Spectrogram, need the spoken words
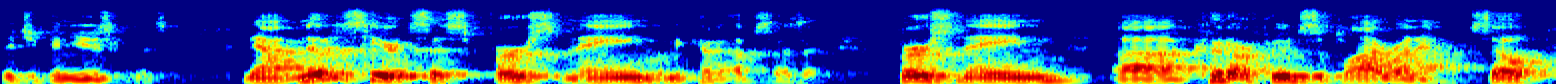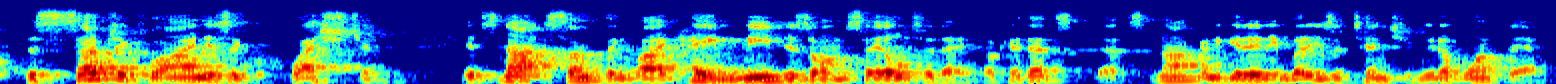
that you can use for this. Now, notice here it says first name. Let me kind of upsize it. First name, uh, could our food supply run out? So the subject line is a question. It's not something like, hey, meat is on sale today. Okay, that's that's not going to get anybody's attention. We don't want that.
